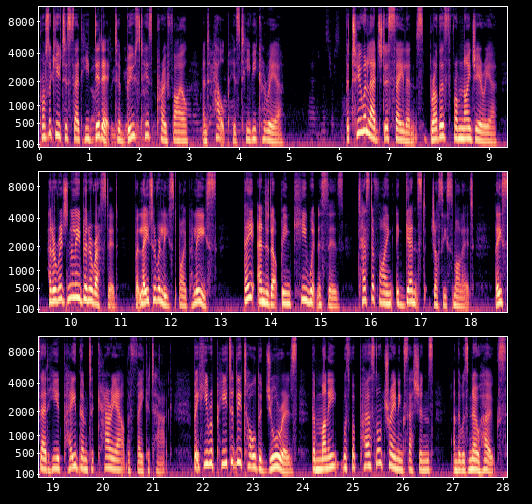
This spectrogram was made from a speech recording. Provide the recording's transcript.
prosecutors said he did it to boost his profile and help his TV career. The two alleged assailants, brothers from Nigeria, had originally been arrested but later released by police. They ended up being key witnesses, testifying against Jussie Smollett. They said he had paid them to carry out the fake attack, but he repeatedly told the jurors the money was for personal training sessions and there was no hoax.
